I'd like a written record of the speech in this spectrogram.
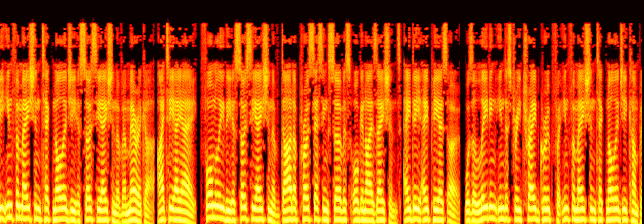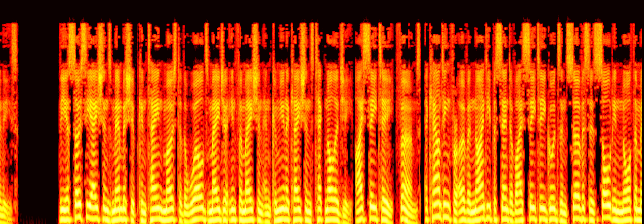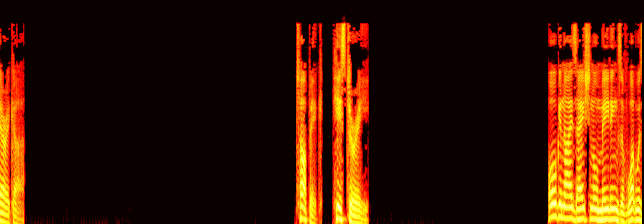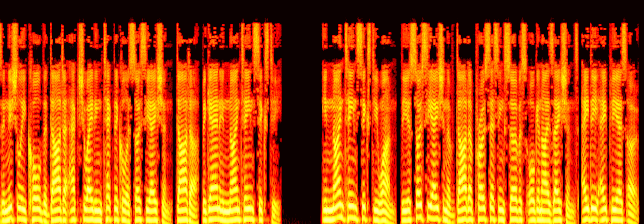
The Information Technology Association of America ITAA, formerly the Association of Data Processing Service Organizations ADAPSO, was a leading industry trade group for information technology companies. The association's membership contained most of the world's major information and communications technology (ICT) firms, accounting for over 90% of ICT goods and services sold in North America. History Organizational meetings of what was initially called the Data Actuating Technical Association began in 1960. In 1961, the Association of Data Processing Service Organizations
